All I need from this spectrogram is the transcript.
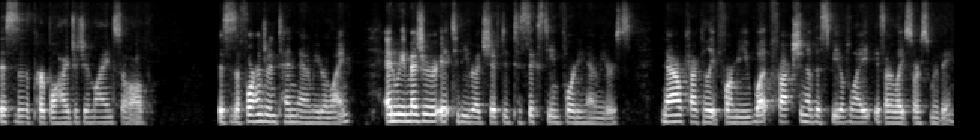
This is a purple hydrogen line. So I'll, this is a 410 nanometer line and we measure it to be redshifted to 1640 nanometers. Now calculate for me what fraction of the speed of light is our light source moving.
